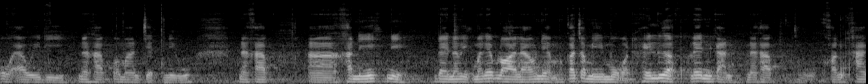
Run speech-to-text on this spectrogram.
OLED นะครับ ประมาณ 7 นิ้วนะครับ คันนี้นี่ไดนามิกมาเรียบร้อยแล้วเนี่ยมันก็จะมีโหมดให้เลือกเล่นกันนะครับโอ้ค่อนข้าง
